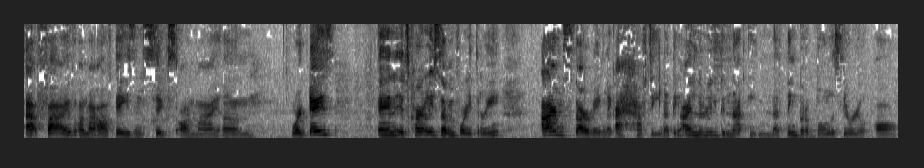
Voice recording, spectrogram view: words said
at five on my off days and six on my um work days and it's currently 7:43. I'm starving. Like I have to eat nothing. I literally did not eat nothing but a bowl of cereal all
